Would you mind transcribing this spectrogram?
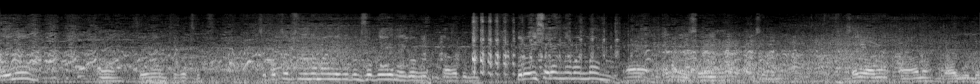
sa'yo na yun. Oo, oh, sa'yo na yun, chupa-chup. Chupa-chup na naman yung ibig sabihin eh, kung nakatikim. Pero isa lang naman, ma'am. Ah, ano, sa'yo na. Isa lang. Sa'yo, ano, ah, ano, tawag dito.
